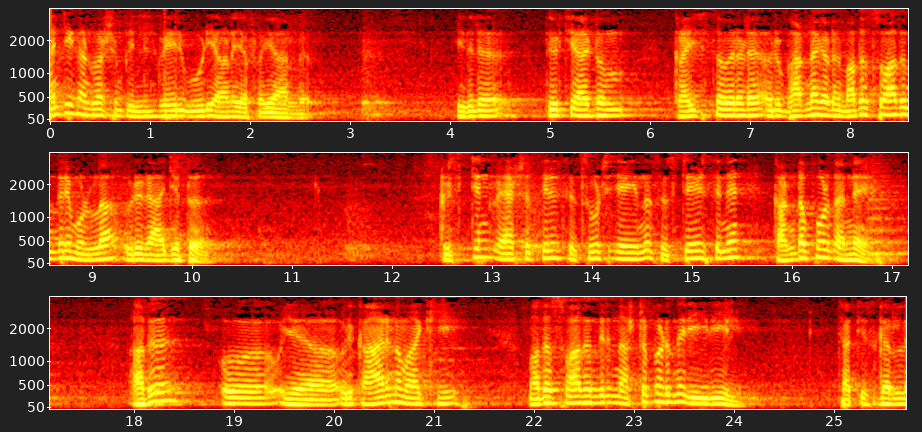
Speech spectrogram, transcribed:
ആന്റി കൺവേർഷൻ ബില്ലിൽ പേര് കൂടിയാണ് എഫ് ഐ ആറിൽ ഇതിൽ തീർച്ചയായിട്ടും ക്രൈസ്തവരുടെ ഒരു ഭരണഘടന മതസ്വാതന്ത്ര്യമുള്ള ഒരു രാജ്യത്ത് ക്രിസ്ത്യൻ വേഷത്തിൽ ശുശ്രൂഷ ചെയ്യുന്ന സിസ്റ്റേഴ്സിനെ കണ്ടപ്പോൾ തന്നെ അത് ഒരു കാരണമാക്കി മതസ്വാതന്ത്ര്യം നഷ്ടപ്പെടുന്ന രീതിയിൽ ഛത്തീസ്ഗറിൽ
